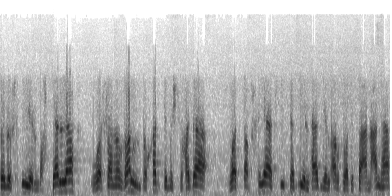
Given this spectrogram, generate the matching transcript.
فلسطين محتلة وسنظل نقدم الشهداء والتضحيات في سبيل هذه الأرض ودفاعا عنها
